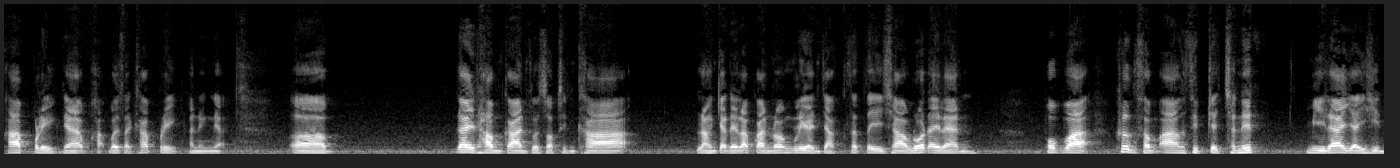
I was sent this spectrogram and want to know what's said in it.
ค้าปลีกเนี่ยบริษัทค้าปลีกอันนึงเนี่ยได้ทำการตรวจสอบสินค้า หลังจากได้รับการร้องเรียนจากสตรีชาวโรดไอแลนด์พบว่าเครื่องสำอาง 17 ชนิด มีแร่ใยหิน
